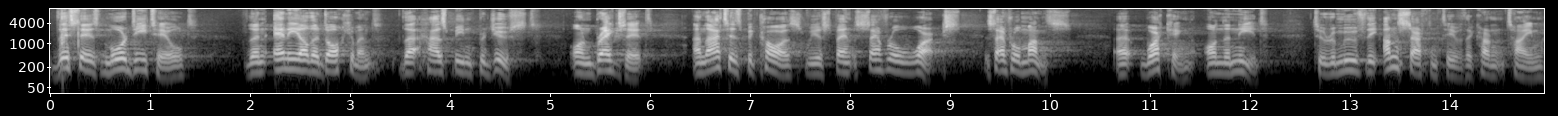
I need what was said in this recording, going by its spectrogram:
This is more detailed than any other document that has been produced on Brexit, and that is because we have spent several works, several months uh, working on the need to remove the uncertainty of the current time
